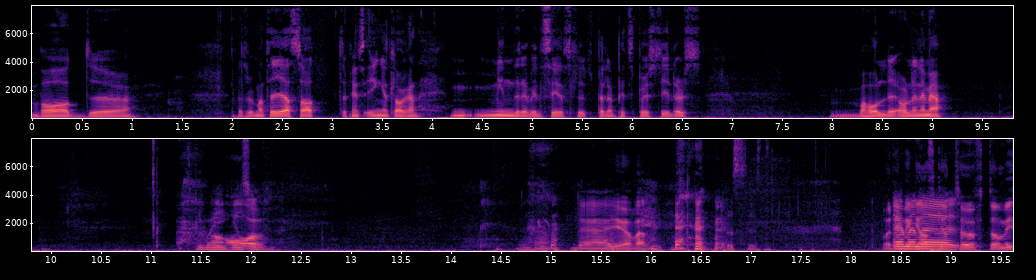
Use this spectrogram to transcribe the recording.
Vad... eh, Jag tror Mattias sa att det finns inget lag han mindre vill se i slutspel än Pittsburgh Steelers. Vad håller, håller ni med? Det var Eagles Ja. det gör jag väl. Precis. Och det är Nej, väl men, ganska eh, tufft. De,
